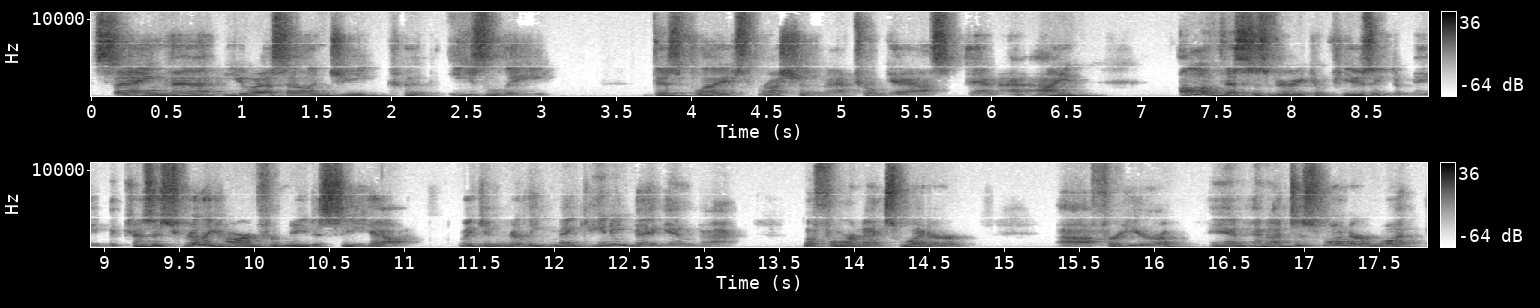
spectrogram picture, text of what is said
saying that US LNG could easily displace Russian natural gas. And I, I, all of this is very confusing to me because it's really hard for me to see how we can really make any big impact before next winter uh, for Europe. And, and I just wonder what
